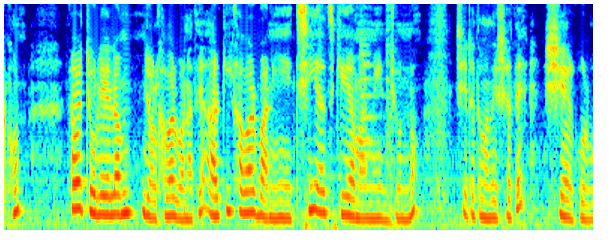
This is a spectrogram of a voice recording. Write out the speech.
এখন। তারপর চলে এলাম জলখাবার বানাতে। আর কি খাবার বানিয়েছি আজকে আমার মেয়ের জন্য, সেটা তোমাদের সাথে শেয়ার করব।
